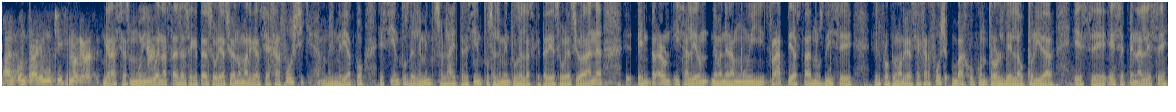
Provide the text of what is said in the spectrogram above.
Al contrario, muchísimas gracias. Gracias, muy buenas tardes. El secretario de Seguridad Ciudadana Omar García Harfush. Llegaron de inmediato eh, cientos de elementos, hablaba de 300 elementos de la Secretaría de Seguridad Ciudadana. Eh, entraron y salieron de manera muy rápida, hasta nos dice el propio Omar García Harfush, bajo control de la autoridad ese, ese penal, ese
